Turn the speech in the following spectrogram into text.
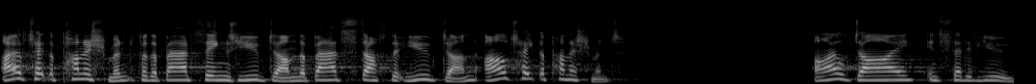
I'll take the punishment for the bad things you've done, the bad stuff that you've done. I'll take the punishment. I'll die instead of you.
